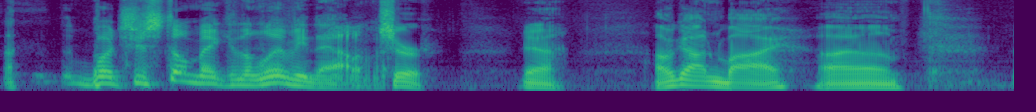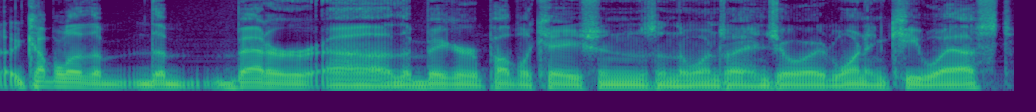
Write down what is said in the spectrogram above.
but you're still making a living out of it. Sure. Yeah. I've gotten by. Um, a couple of the the better, uh, the bigger publications and the ones I enjoyed. One in Key West,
